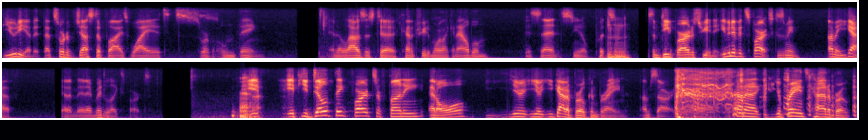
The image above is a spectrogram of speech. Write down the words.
beauty of it. That sort of justifies why it's its sort of own thing, and allows us to kind of treat it more like an album, in a sense. You know, put some mm-hmm. some deeper artistry in it, even if it's farts. Because I mean, I mean, you gotta, gotta admit, everybody likes farts. Yeah. If if you don't think farts are funny at all, you're you you got a broken brain. I'm sorry. kind of your brain's kind of broken.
